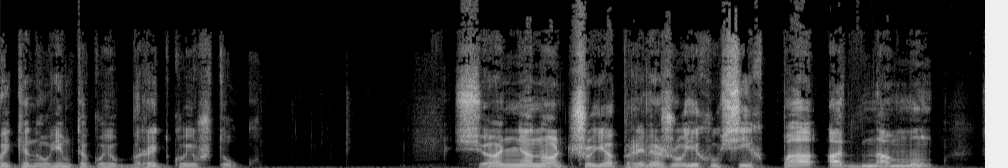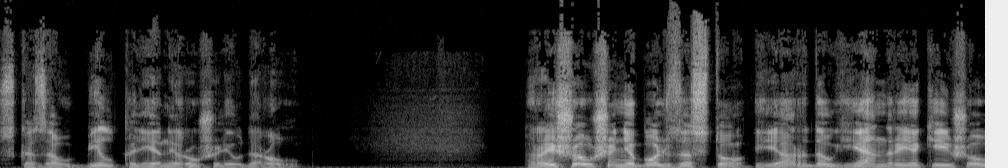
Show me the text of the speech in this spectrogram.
выкінуў ім такую брыдкую штуку. Сёння ноччу я прывяжу іх усіх па аднаму, сказаў біл, калі яны рушылі ў дарогу. Прайшоўшы не больш за сто ярдаў Генры, які ішоў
